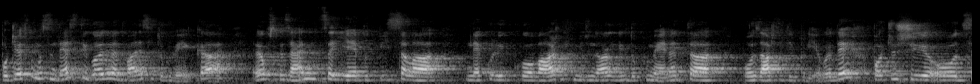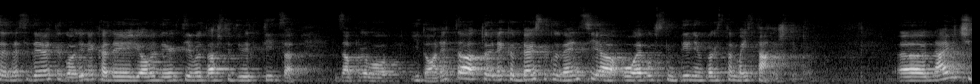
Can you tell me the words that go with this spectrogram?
Početkom 80. godina 20. veka Europska zajednica je potpisala nekoliko važnih međunarodnih dokumenta o zaštiti prirode, počeši od 79. godine kada je i ova direktiva o zaštiti ptica zapravo i doneta, to je neka Berska konvencija o evropskim divljim vrstama i staništima. E, najveći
